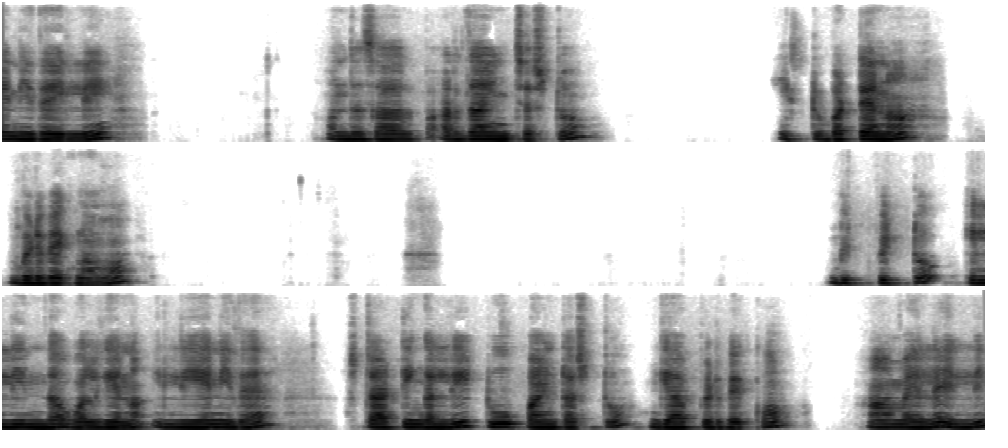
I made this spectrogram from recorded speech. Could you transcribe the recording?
ಏನಿದೆ ಇಲ್ಲಿ? ಒಂದು ಸ್ವಲ್ಪ ಅರ್ಧ ಇಂಚಷ್ಟು ಇಷ್ಟು ಬಟ್ಟೆನ ಬಿಡಬೇಕು ನಾವು. ಬಿಟ್ಬಿಟ್ಟು ಇಲ್ಲಿಂದ ಹೊಲಿಗೆನ, ಇಲ್ಲಿ ಏನಿದೆ? ಸ್ಟಾರ್ಟಿಂಗಲ್ಲಿ ಟೂ ಪಾಯಿಂಟ್ ಅಷ್ಟು ಗ್ಯಾಪ್ ಇಡಬೇಕು. ಆಮೇಲೆ ಇಲ್ಲಿ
